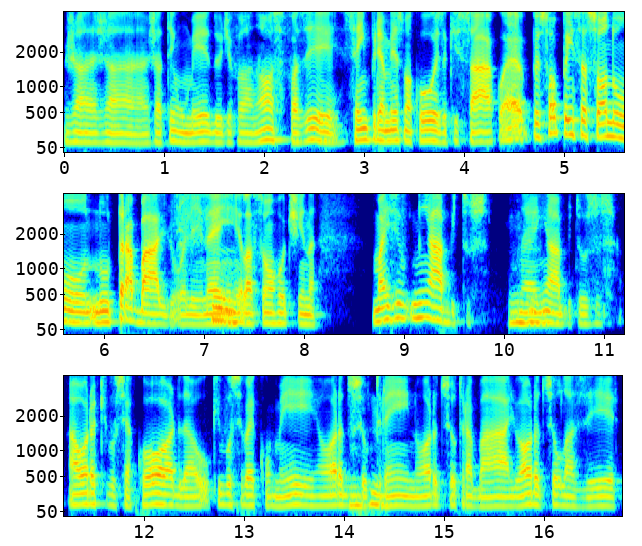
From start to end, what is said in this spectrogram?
já, já, já têm um medo de falar, nossa, fazer sempre a mesma coisa, que saco. É, o pessoal pensa só no, no trabalho ali, né? Em Sim. relação à rotina. Mas em, em hábitos, né? Uhum. Em hábitos. A hora que você acorda, o que você vai comer, a hora do seu Uhum. treino, a hora do seu trabalho, a hora do seu lazer.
